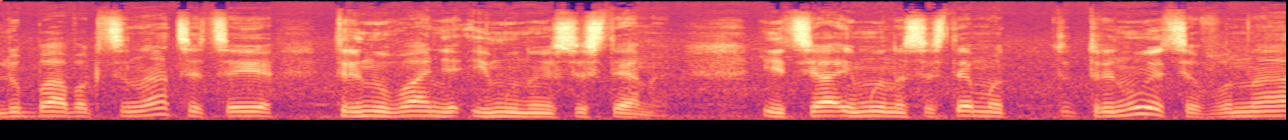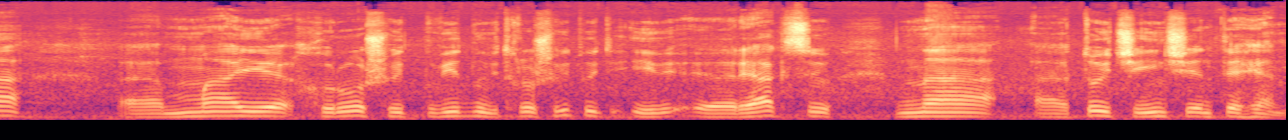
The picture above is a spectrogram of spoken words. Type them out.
Люба вакцинація це є тренування імунної системи. І ця імунна система тренується, вона е, має хорошу відповідну від хорошу відповідь і е, реакцію на е, той чи інший антиген.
